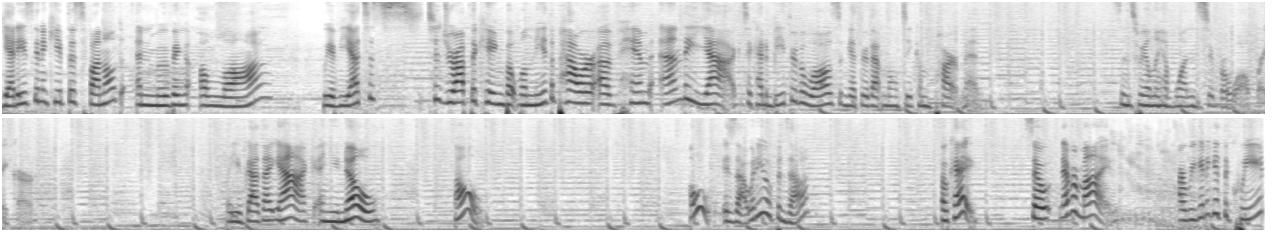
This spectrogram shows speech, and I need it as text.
Yeti's going to keep this funneled and moving along. We have yet to, to drop the king, but we'll need the power of him and the yak to kind of beat through the walls and get through that multi-compartment since we only have one super wall breaker. But you've got that yak and you know, oh, oh, is that what he opens up? Okay, so never mind. Are we gonna get the queen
